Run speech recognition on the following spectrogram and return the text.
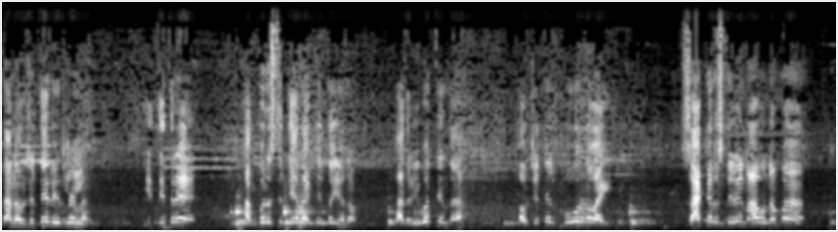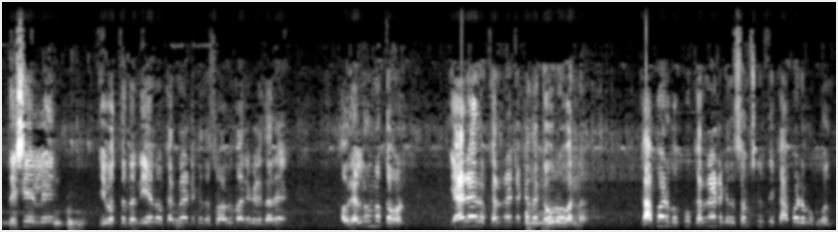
ನಾನು ಅವ್ರ ಜೊತೆಯಲ್ಲಿ ಇರಲಿಲ್ಲ. ಇದ್ದಿದ್ರೆ ಆ ಪರಿಸ್ಥಿತಿ ಏನಾಗ್ತಿತ್ತೋ ಏನೋ. ಆದರೆ ಇವತ್ತಿಂದ ಅವ್ರ ಜೊತೆಯಲ್ಲಿ ಪೂರ್ಣವಾಗಿ ಸಹಕರಿಸ್ತೇವೆ. ನಾವು ನಮ್ಮ ದೆಸೆಯಲ್ಲಿ ಇವತ್ತು ನಾನು ಏನು ಕರ್ನಾಟಕದ ಸ್ವಾಭಿಮಾನಿಗಳಿದ್ದಾರೆ ಅವರೆಲ್ಲರನ್ನ ತಗೊಂಡು ಯಾರ್ಯಾರು ಕರ್ನಾಟಕದ ಗೌರವವನ್ನ ಕಾಪಾಡಬೇಕು, ಕರ್ನಾಟಕದ ಸಂಸ್ಕೃತಿ ಕಾಪಾಡಬೇಕು ಅಂತ.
